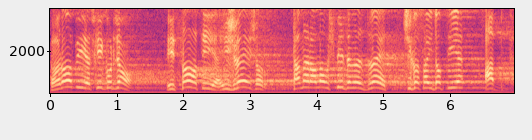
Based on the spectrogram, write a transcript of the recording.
Rob je, s'ki kurgjo. I thatë je, i zhveshur, ta merr Allahu shpirtin dhe s't'vet, shiko sa i dobët je? Abd.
